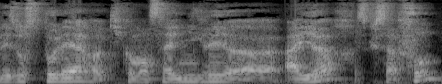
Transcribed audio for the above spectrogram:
les ours polaires qui commencent à immigrer euh, ailleurs parce que ça fond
